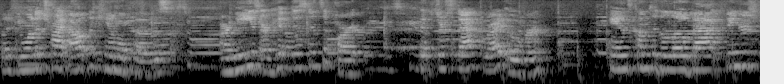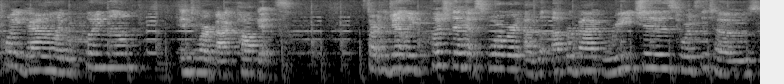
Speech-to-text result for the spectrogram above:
But if you want to try out the camel pose, our knees are hip distance apart, hips are stacked right over, hands come to the low back, fingers point down like we're putting them into our back pockets. Start to gently push the hips forward as the upper back reaches towards the toes.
